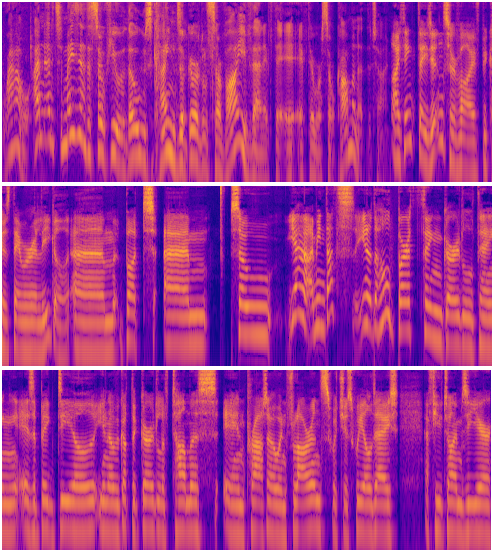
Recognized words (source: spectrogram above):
Wow, and, and it's amazing that so few of those kinds of girdles survive. Then, if they if they were so common at the time. I think they didn't survive because they were illegal. Um, but um, so yeah, I mean that's you know the whole birthing girdle thing is a big deal. You know we've got the girdle of Thomas in Prato in Florence, which is wheeled out a few times a year.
